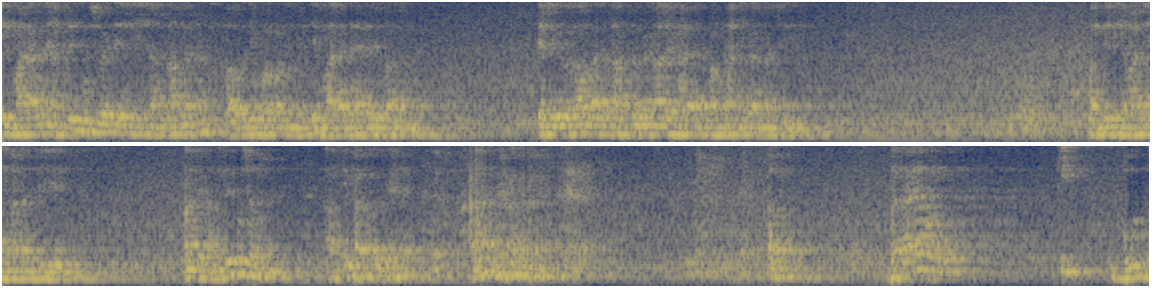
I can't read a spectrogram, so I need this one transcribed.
एक महाराज ने हमसे पूछ बैठे अभी यहाँ काम है ना बावली कॉलोनी में। एक महाराज है मेरे पास में। कहने के बताओ हमारे शास्त्र में कहाँ लिखा है? पंखा नहीं करना चाहिए। पंखे की हवा नहीं खाना चाहिए। कहाँ लिखा? हमसे पूछा आपकी बात तो क्या है हाँ अब बताया उनको कि वो तो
